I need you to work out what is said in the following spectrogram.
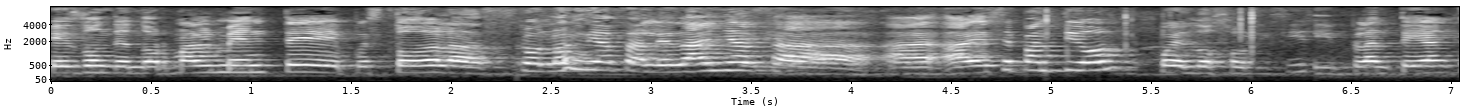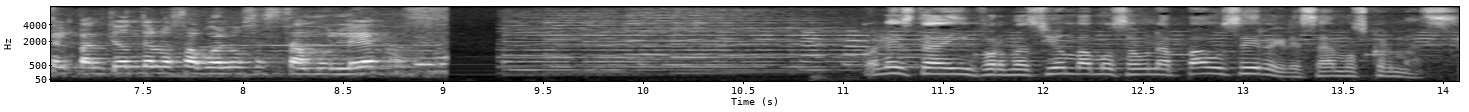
Es donde normalmente pues todas las colonias aledañas a, a ese panteón pues lo solicitan y plantean que el panteón de los abuelos está muy lejos. Con esta información vamos a una pausa y regresamos con más.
